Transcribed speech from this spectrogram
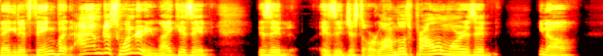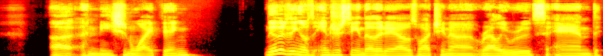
negative thing, but I'm just wondering, like, is it is it is it just Orlando's problem or is it, you know, uh, a nationwide thing? The other thing that was interesting the other day, I was watching uh, Ralli Roots, and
